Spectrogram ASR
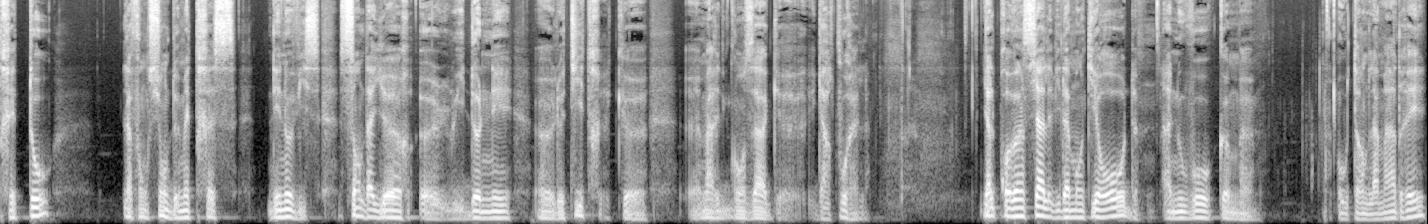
très tôt la fonction de maîtresse des novices, sans d'ailleurs euh, lui donner euh, le titre que euh, Marie de Gonzague garde pour elle. Il y a le provincial évidemment qui rôde, à nouveau comme au temps de la Madré,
